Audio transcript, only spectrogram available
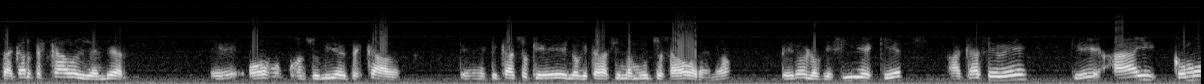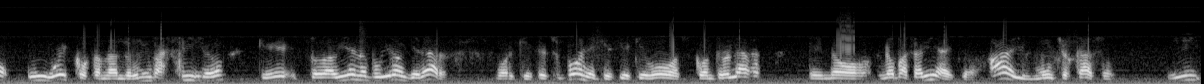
sacar pescado y vender, eh, o consumir el pescado. En este caso que es lo que están haciendo muchos ahora, ¿no? Pero lo que sí es que acá se ve que hay como un hueco, Fernando, un vacío que todavía no pudieron llenar, porque se supone que si es que vos controlás, eh, no, no pasaría eso. Hay muchos casos, y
